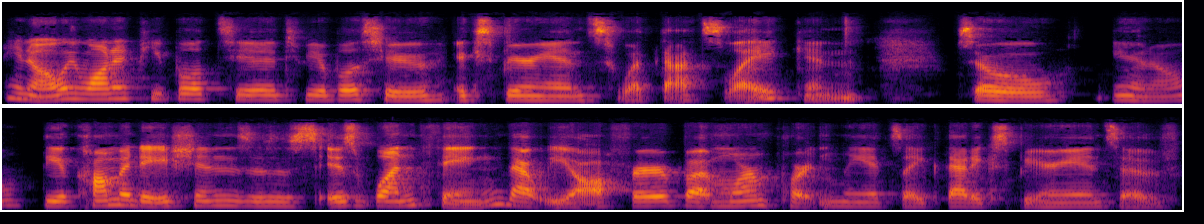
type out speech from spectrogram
you know, we wanted people to to be able to experience what that's like. And so, you know, the accommodations is is one thing that we offer, but more importantly, it's like that experience of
